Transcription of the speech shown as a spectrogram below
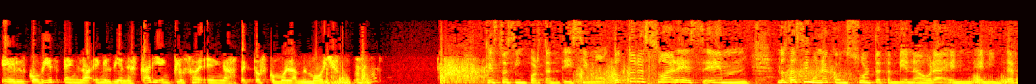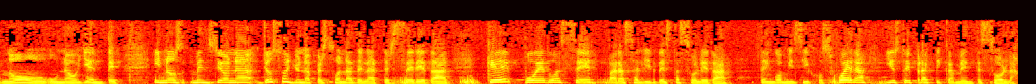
el COVID en la en el bienestar e incluso en aspectos como la memoria que esto es importantísimo. Doctora Suárez, eh, nos hacen una consulta también ahora en, en interno una oyente y nos menciona, yo soy una persona de la tercera edad, ¿qué puedo hacer para salir de esta soledad? Tengo mis hijos fuera y estoy prácticamente sola.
